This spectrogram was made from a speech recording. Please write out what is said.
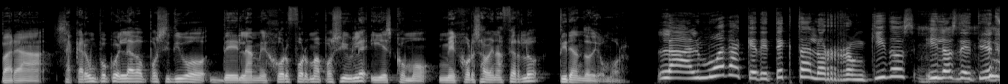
para sacar un poco el lado positivo de la mejor forma posible y es como mejor saben hacerlo tirando de humor. La almohada que detecta los ronquidos y los detiene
